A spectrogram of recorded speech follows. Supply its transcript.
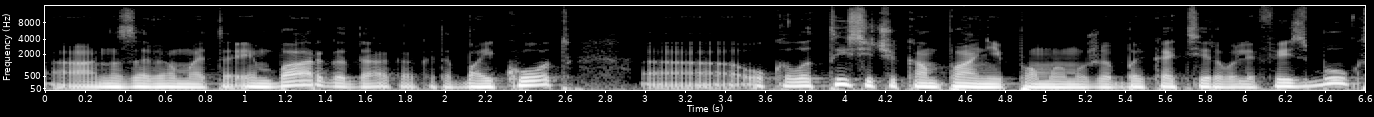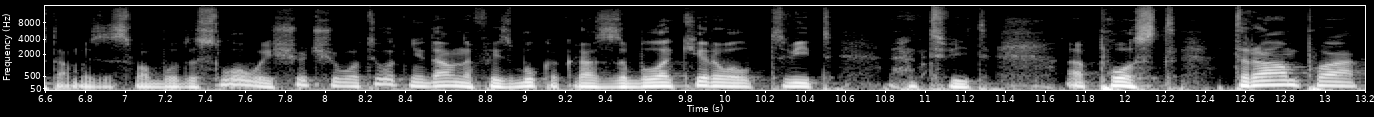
а, назовем это эмбарго, да, как это бойкот. А, около тысячи компаний, по-моему, уже бойкотировали Facebook, там из-за свободы слова, еще чего-то. И вот недавно Facebook как раз заблокировал твит, твит, а, пост Трампа,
